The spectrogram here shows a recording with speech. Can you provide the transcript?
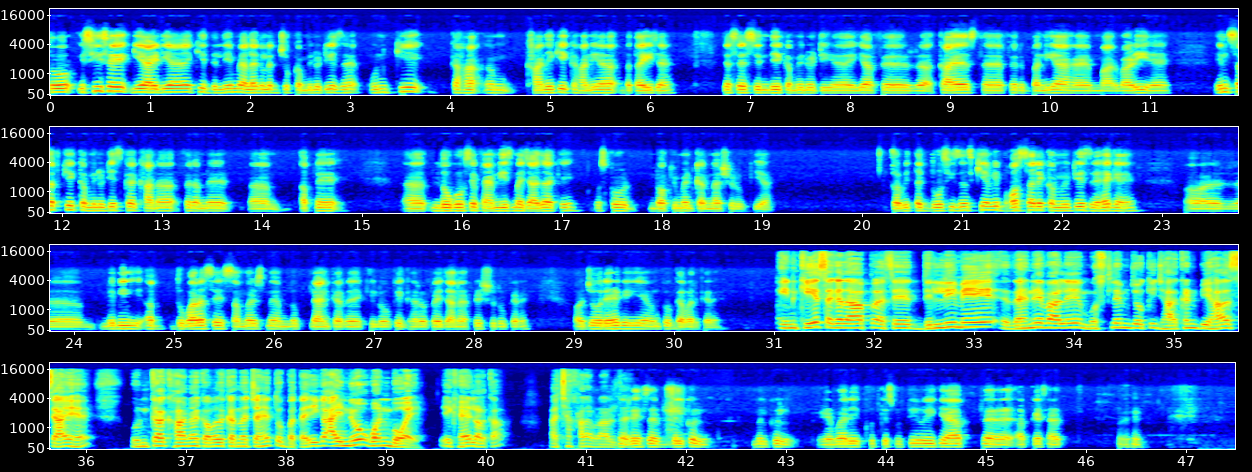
तो इसी से ये आइडिया है कि दिल्ली में अलग अलग जो कम्युनिटीज़ हैं, उनकी कहा खाने की कहानियाँ बताई जाए। जैसे सिंधी कम्युनिटी है या फिर कायस्थ है, फिर बनिया है, मारवाड़ी है, इन सब के कम्युनिटीज़ का खाना फिर हमने अपने लोगों से फैमिलीज़ में जा जा के उसको डॉक्यूमेंट करना शुरू किया। तो अभी तक दो सीजन्स की अभी बहुत सारे कम्युनिटीज़ रह गए हैं। और मे बी अब दोबारा से समर्स में हम लोग प्लान कर रहे हैं कि लोगों के घरों पे जाना फिर शुरू करें और जो रह गई है उनको कवर करें। इन केस अगर आप ऐसे दिल्ली में रहने वाले मुस्लिम जो कि झारखंड बिहार से आए हैं उनका खाना कवर करना चाहें तो बताइएगा। आई नो वन बॉय एक है लड़का अच्छा खाना बना लेता है। अरे सर बिल्कुल बिल्कुल ये हमारी खुदकिस्मती होगी कि आप आपके साथ।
